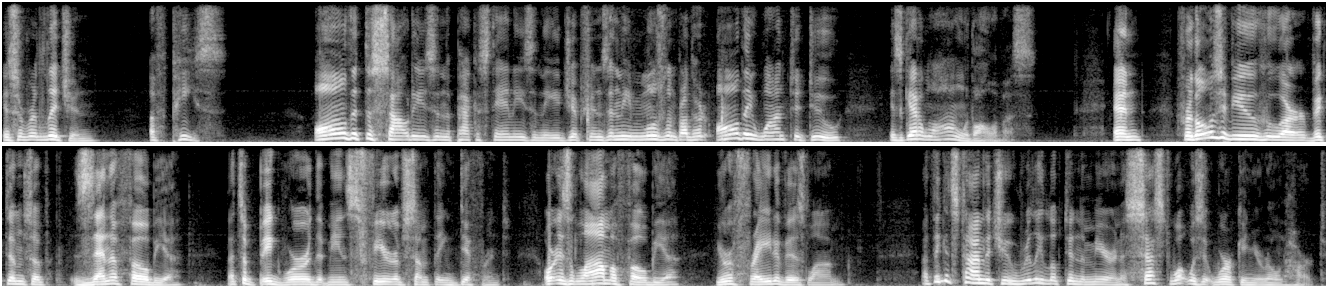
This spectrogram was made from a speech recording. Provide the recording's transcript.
is a religion of peace. All that the Saudis and the Pakistanis and the Egyptians and the Muslim Brotherhood, all they want to do is get along with all of us. And for those of you who are victims of xenophobia, that's a big word that means fear of something different, or Islamophobia, you're afraid of Islam. I think it's time that you really looked in the mirror and assessed what was at work in your own heart.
